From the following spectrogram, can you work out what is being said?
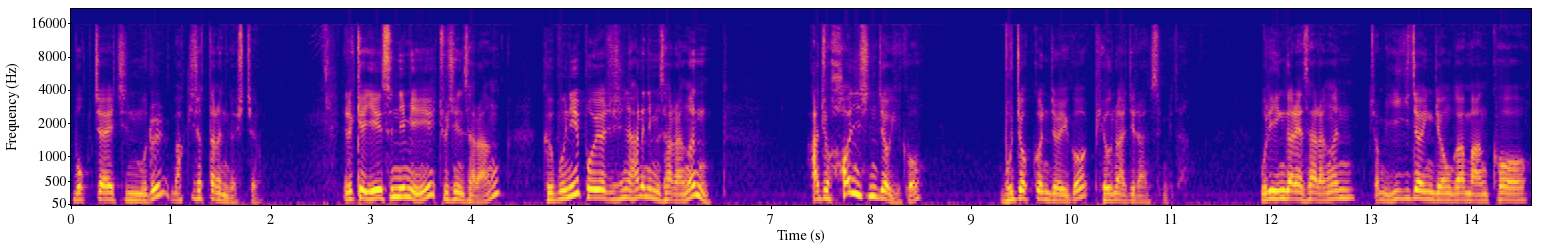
목자의 직무를 맡기셨다는 것이죠. 이렇게 예수님이 주신 사랑, 그분이 보여주신 하느님 사랑은 아주 헌신적이고 무조건적이고 변하지 않습니다. 우리 인간의 사랑은 좀 이기적인 경우가 많고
